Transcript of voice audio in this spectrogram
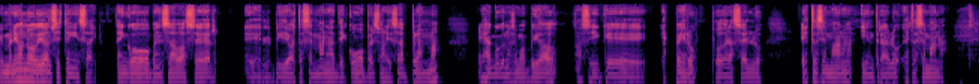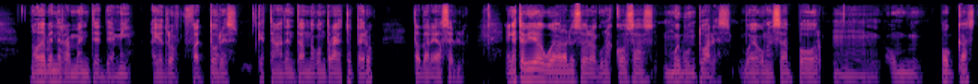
Bienvenido a un nuevo video en System Insight. Tengo pensado hacer el video esta semana de cómo personalizar Plasma. Es algo que nos hemos olvidado, así que espero poder hacerlo esta semana y entregarlo esta semana. No depende realmente de mí. Hay otros factores que están atentando contra esto, pero trataré de hacerlo. En este video voy a hablarles sobre algunas cosas muy puntuales. Voy a comenzar por mm, un podcast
